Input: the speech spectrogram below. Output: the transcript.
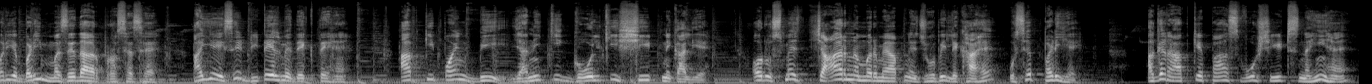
और ये बड़ी मज़ेदार प्रोसेस है। आइए इसे डिटेल में देखते हैं। आपकी पॉइंट बी यानी कि गोल की शीट निकालिए। और उसमें चार नंबर में आपने जो भी लिखा है, उसे पढ़िए। अगर आपके पास वो शीट्स नहीं हैं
